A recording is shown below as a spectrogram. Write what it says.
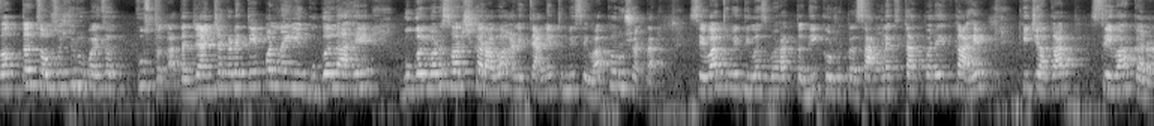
फक्त चौसष्ट रुपयाचं पुस्तक. आता ज्यांच्याकडे ते पण नाहीये गुगल आहे. गुगलवर सर्च करावं आणि त्याने तुम्ही सेवा करू शकता. सेवा तुम्ही दिवसभरात कधी करू शकता. सांगण्याचं तात्पर्य इतकं आहे की जगात सेवा करा.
